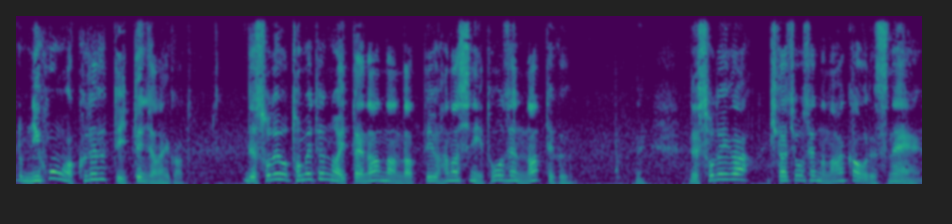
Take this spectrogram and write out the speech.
日本はくれるって言ってんじゃないかと。でそれを止めてるのは一体何なんだっていう話に当然なってくる。ね。でそれが北朝鮮の中をですね、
